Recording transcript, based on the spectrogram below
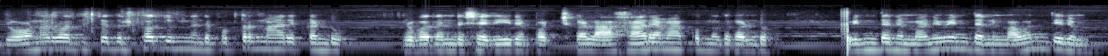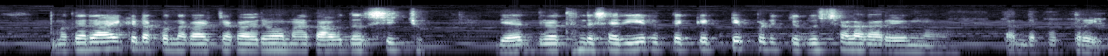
ദ്രോണർ വധിച്ച ദൃഷ്ടദ്യുമ്നന്റെ പുത്രന്മാരെ കണ്ടു. ദ്രുപദന്റെ ശരീരം പക്ഷികൾ ആഹാരമാക്കുന്നത് കണ്ടു. വിന്ദനും അനുവിന്ദനും അവന്തിരും മുതരായി കിടക്കുന്ന കാഴ്ച കൗരവ മാതാവ് ദർശിച്ചു. ജയദ്രഥന്റെ ശരീരത്തെ കെട്ടിപ്പിടിച്ച് ദുശ്ശള കരയുന്നു തന്റെ പുത്രി.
